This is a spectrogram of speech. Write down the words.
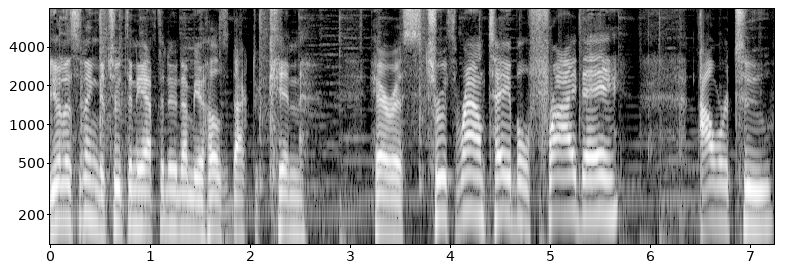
You're listening to Truth in the Afternoon. I'm your host, Dr. Ken Harris. Truth Roundtable Friday, hour two.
